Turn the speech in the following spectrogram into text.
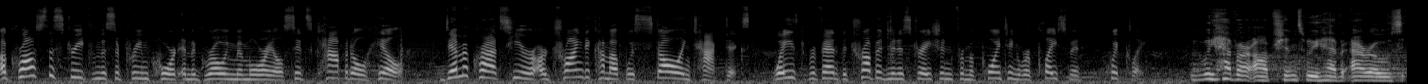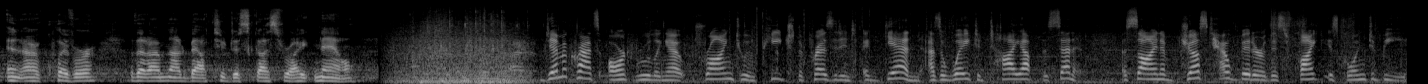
Across the street from the Supreme Court in the growing memorial sits Capitol Hill. Democrats here are trying to come up with stalling tactics, ways to prevent the Trump administration from appointing a replacement quickly. We have our options. We have arrows in our quiver that I'm not about to discuss right now. Democrats aren't ruling out trying to impeach the president again as a way to tie up the Senate a sign of just how bitter this fight is going to be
